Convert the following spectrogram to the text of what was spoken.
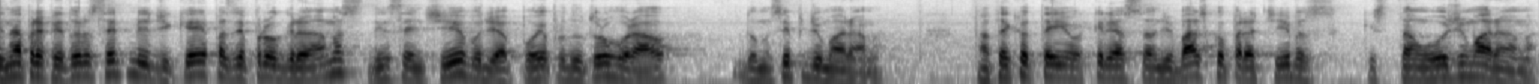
E na Prefeitura eu sempre me dediquei a fazer programas de incentivo, de apoio ao produtor rural do município de Umarama. Até que eu tenho a criação de várias cooperativas que estão hoje em Umarama,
